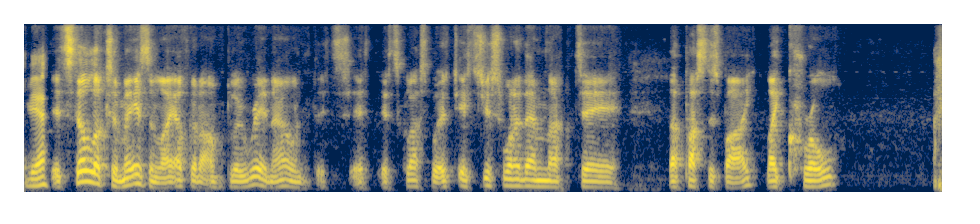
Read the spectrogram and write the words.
yeah, It still looks amazing. Like I've got it on Blu-ray now, and it's it, it's class. But it, it's just one of them that uh, that passed us by, like Krull. I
